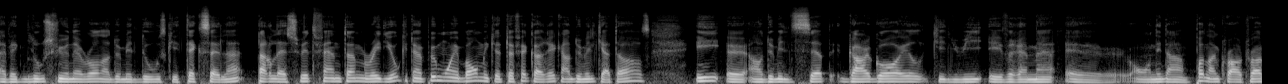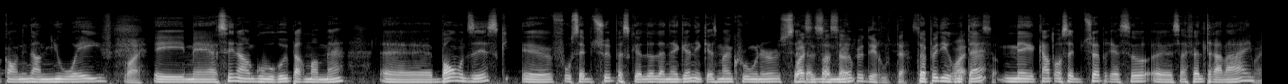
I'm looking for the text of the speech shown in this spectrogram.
avec Blues Funeral en 2012, qui est excellent. Par la suite, Phantom Radio, qui est un peu moins bon, mais qui a tout fait correct en 2014. Et euh, en 2017, Gargoyle, qui lui est vraiment. on est dans, pas dans le krautrock, on est dans le new wave, Ouais. et, mais assez langoureux par moment. Euh, bon disque. Il faut s'habituer parce que là, Lanagan est quasiment crooner sur Ouais, cet c'est un peu déroutant. C'est un peu déroutant, Ouais, mais quand on s'habitue après ça, euh, ça fait le travail. Ouais.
